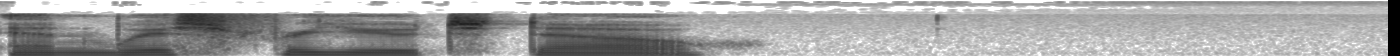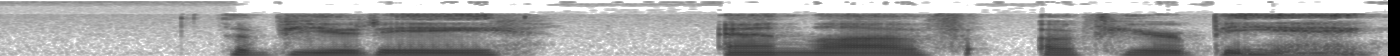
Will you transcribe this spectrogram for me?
and wish for you to know the beauty and love of your being.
